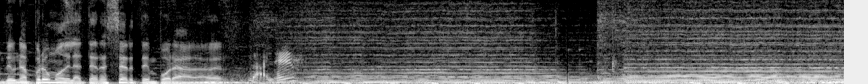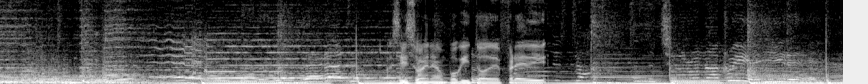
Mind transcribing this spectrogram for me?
de una promo de la tercera temporada. A ver. dale. Así suena un poquito de Freddy.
